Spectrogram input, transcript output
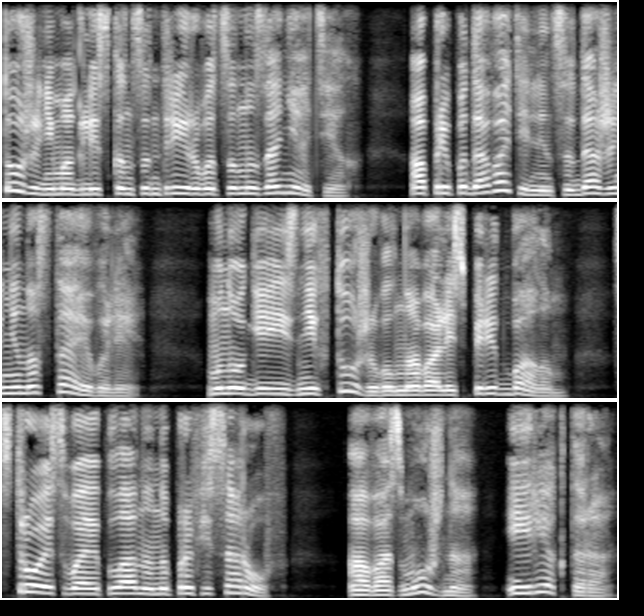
тоже не могли сконцентрироваться на занятиях, а преподавательницы даже не настаивали. Многие из них тоже волновались перед балом, строя свои планы на профессоров, а, возможно, и ректора.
